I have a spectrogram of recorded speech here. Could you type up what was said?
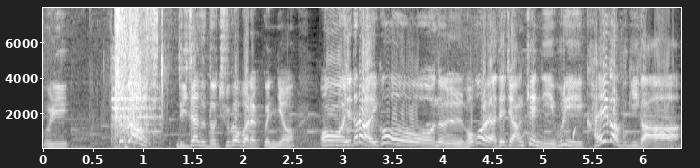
우리 주강 리자드도 죽어버렸군요. 어 얘들아 이거를 먹어야 되지 않겠니? 우리 가해가 무기가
